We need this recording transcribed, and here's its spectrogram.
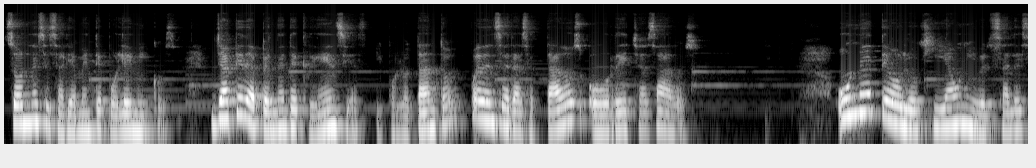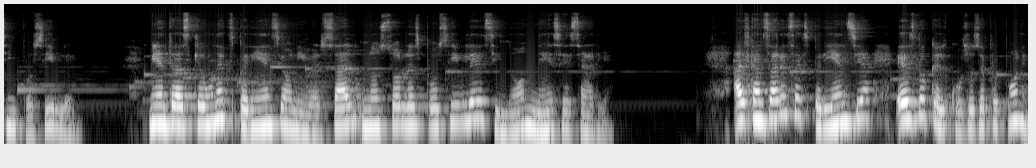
son necesariamente polémicos, ya que dependen de creencias y por lo tanto pueden ser aceptados o rechazados. Una teología universal es imposible, mientras que una experiencia universal no solo es posible, sino necesaria. Alcanzar esa experiencia es lo que el curso se propone.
